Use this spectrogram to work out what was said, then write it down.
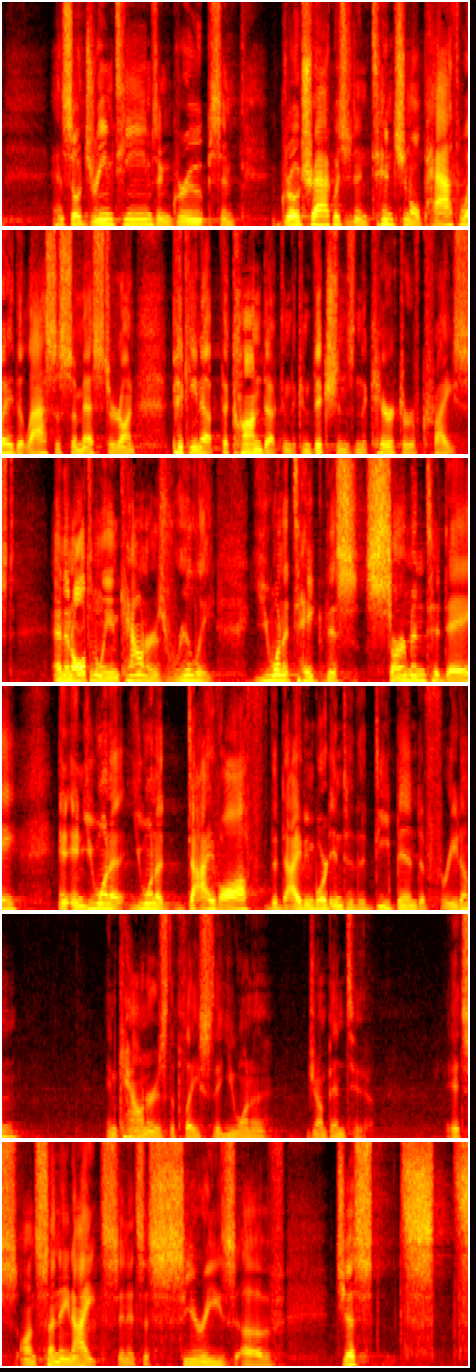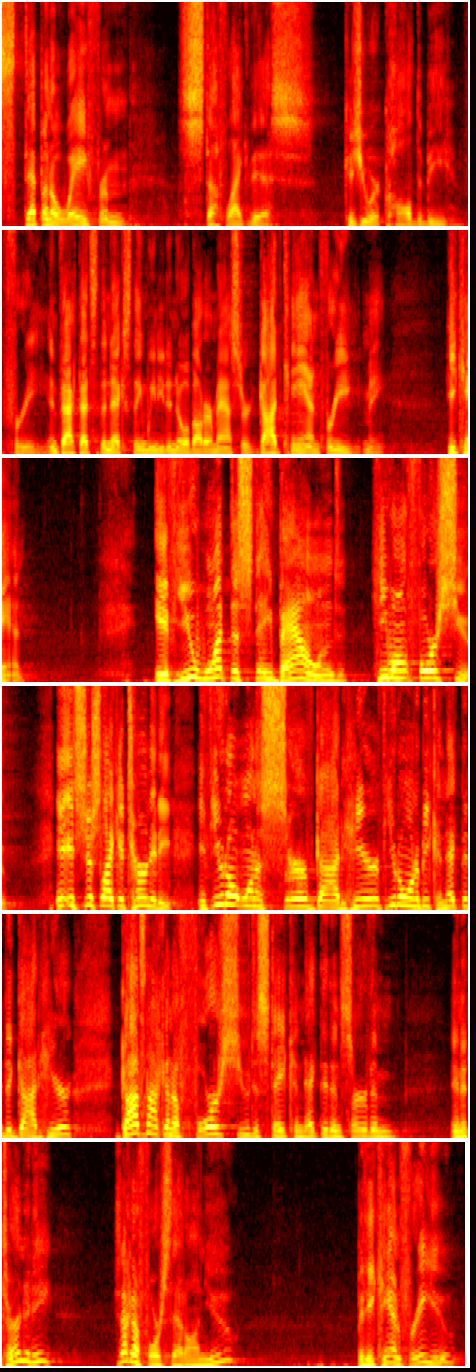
And so, dream teams and groups and Grow Track, which is an intentional pathway that lasts a semester on picking up the conduct and the convictions and the character of Christ. And then ultimately, Encounter is really, you want to take this sermon today and, and you want to you want to dive off the diving board into the deep end of freedom. Encounter is the place that you want to jump into. It's on Sunday nights, and it's a series of just stepping away from stuff like this because you were called to be free. In fact, that's the next thing we need to know about our master. God can free me, He can. If you want to stay bound, He won't force you. It's just like eternity. If you don't want to serve God here, if you don't want to be connected to God here, God's not going to force you to stay connected and serve Him in eternity. He's not going to force that on you, but He can free you.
